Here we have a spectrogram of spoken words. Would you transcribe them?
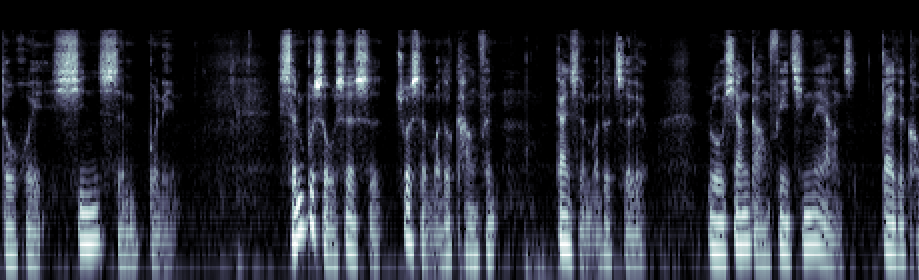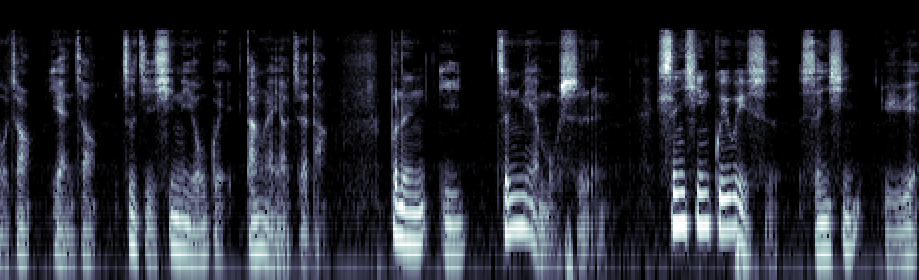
都会心神不宁。神不守舍时，做什么都亢奋，干什么都直溜，如香港废青那样子，戴着口罩、眼罩，自己心里有鬼，当然要遮挡，不能以真面目示人。身心归位时，身心愉悦。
